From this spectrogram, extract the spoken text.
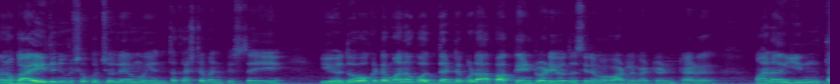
మనం ఒక ఐదు నిమిషం కూర్చోలేము. ఎంత కష్టం అనిపిస్తాయి? ఏదో ఒకటి మనకు వద్దంటే కూడా ఆ పక్క ఇంటివాడు ఏదో సినిమా పాటలు పెట్టి ఉంటాడు. మనం ఇంత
